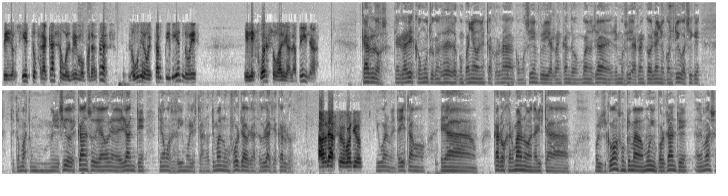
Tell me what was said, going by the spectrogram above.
pero si esto fracasa volvemos para atrás. Lo único que están pidiendo es que el esfuerzo valga la pena. Carlos, te agradezco mucho que nos hayas acompañado en esta jornada, como siempre, y arrancando, bueno, ya hemos arrancado el año contigo, así que te tomaste un merecido descanso, de ahora en adelante te vamos a seguir molestando. Te mando un fuerte abrazo, gracias Carlos. Abrazo, Mario. Igualmente, ahí estamos, era Carlos Germano, analista político. Vamos a un tema muy importante, además,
